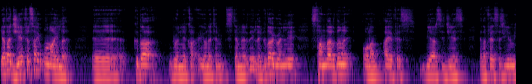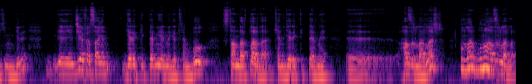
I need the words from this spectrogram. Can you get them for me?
Ya da GFSI onaylı e, gıda güvenliği ka- yönetim sistemleri değil de gıda güvenliği standardını olan IFS, BRC, GS ya da FSS 22 gibi e, GFSI'nin gerekliliklerini yerine getiren bu standartlar da kendi gerekliliklerini e, hazırlarlar. Bunlar bunu hazırlarlar.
